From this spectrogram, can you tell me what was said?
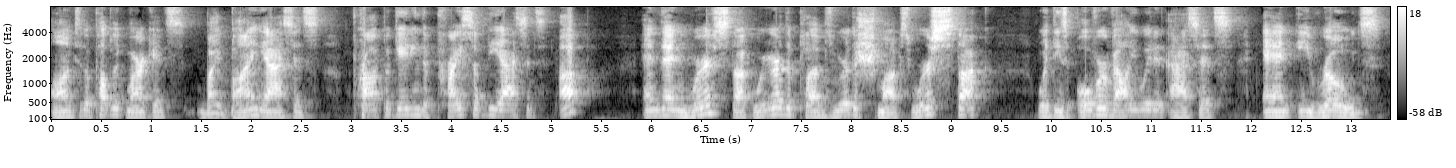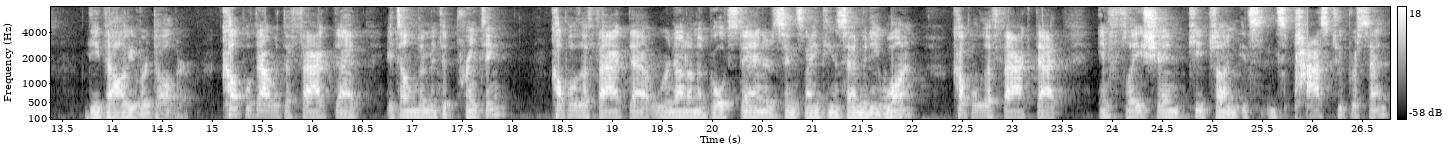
onto the public markets by buying assets, propagating the price of the assets up, and then we're stuck, we are the plebs, we are the schmucks, we're stuck with these overvaluated assets and erodes the value of our dollar. Couple that with the fact that it's unlimited printing, couple the fact that we're not on a gold standard since 1971, couple the fact that inflation keeps on, it's, it's past 2%.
